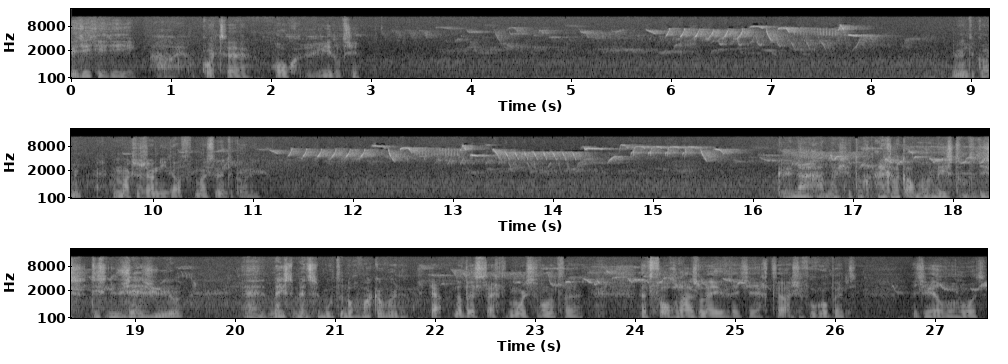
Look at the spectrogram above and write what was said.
Oh, ja. Kort, hoog riedeltje. De winterkoning. Hij maakt zijn zang niet af, maar is de winterkoning. Kun je nagaan wat je toch eigenlijk allemaal mist. Want het is, het is nu zes uur. Eh, de meeste mensen moeten nog wakker worden. Ja, dat is echt het mooiste van het, uh, het vogelaarsleven. Dat je echt, uh, als je vroeg op bent, dat je heel veel hoort.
